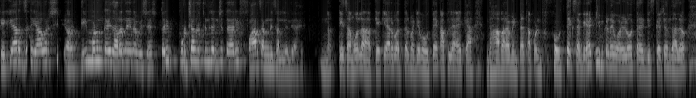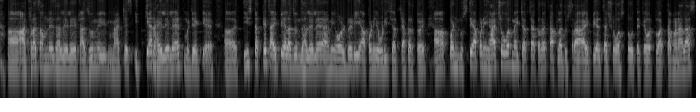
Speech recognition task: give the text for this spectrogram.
के के आर जर यावर्षी टीम म्हणून काही झालं नाही ना विशेष तरी पुढच्या दृष्टीने त्यांची तयारी फार चांगली चाललेली आहे. नक्कीच अमोल के के आरबद्दल म्हणजे बहुतेक आपल्या एका दहा बारा मिनिटात आपण बहुतेक सगळ्या टीमकडे वळलो तर डिस्कशन झालं. अठरा सामने झालेले आहेत. अजूनही मॅचेस इतक्या राहिलेल्या आहेत. म्हणजे तीस टक्केच आय पी एल अजून झालेले आहे आणि ऑलरेडी आपण एवढी चर्चा करतोय. पण नुसते आपण ह्या शोवर नाही चर्चा करत. आपला दुसरा आय पी एलचा शो असतो. त्याच्यावर तू आता म्हणालास.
